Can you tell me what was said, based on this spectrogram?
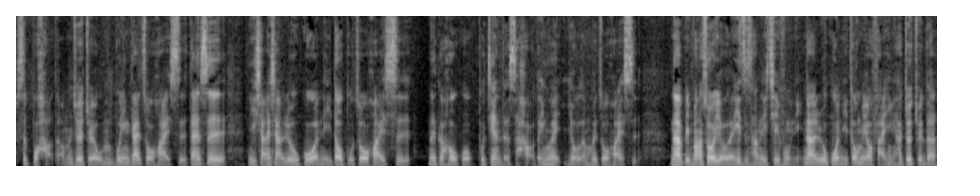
是不好的，我们就会觉得我们不应该做坏事。但是你想一想，如果你都不做坏事，那个后果不见得是好的，因为有人会做坏事。那比方说，有人一直长期欺负你，那如果你都没有反应，他就觉得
